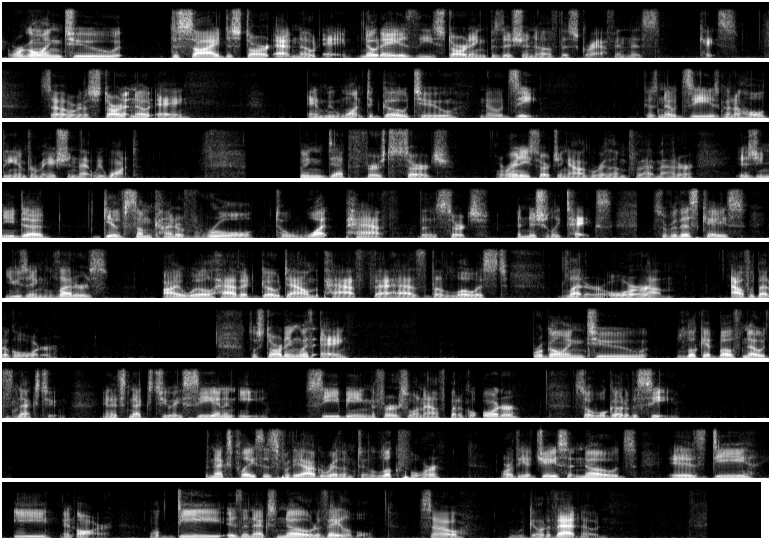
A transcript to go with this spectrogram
we're going to decide to start at node A. Node A is the starting position of this graph in this case. So we're going to start at node A, and we want to go to node Z, because node Z is going to hold the information that we want. Doing depth first search, or any searching algorithm for that matter, is you need to give some kind of rule to what path the search initially takes. So for this case, using letters, I will have it go down the path that has the lowest letter or um, alphabetical order. So starting with A, we're going to look at both nodes it's next to, and it's next to a C and an E. C being the first one in alphabetical order, so we'll go to the C. The next places for the algorithm to look for, or the adjacent nodes, is D, E, and R. Well, D is the next node available, so we would go to that node.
